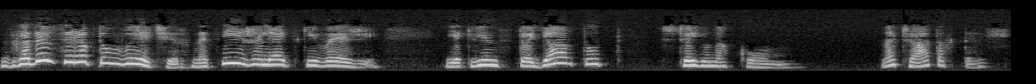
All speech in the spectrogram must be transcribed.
Згадався раптом вечір на цій жиляцькій вежі, як він стояв тут ще юнаком, на чатах теж.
